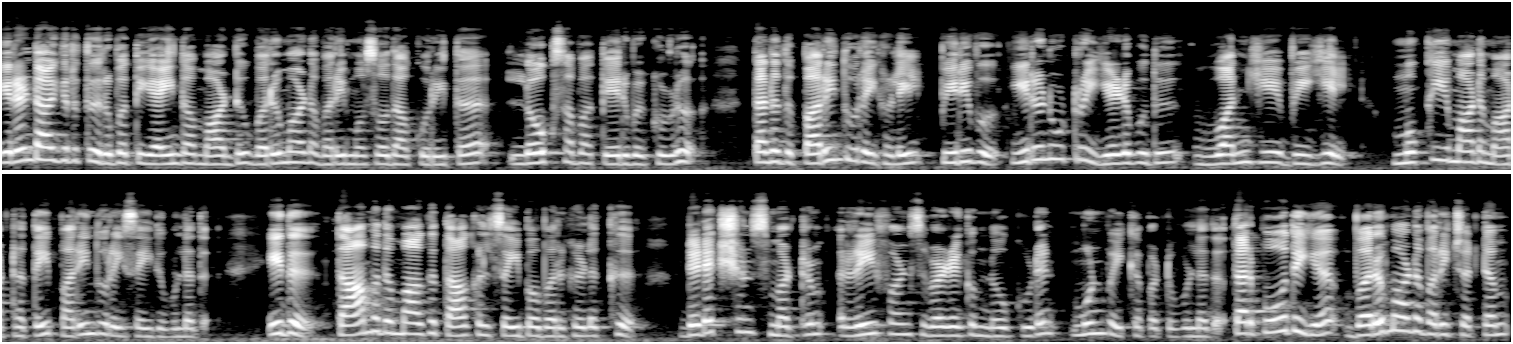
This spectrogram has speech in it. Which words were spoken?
இரண்டாயிரத்து இருபத்தி ஐந்தாம் ஆண்டு வருமான வரி மசோதா குறித்த லோக்சபா தேர்வுக்குழு தனது பரிந்துரைகளில் பிரிவு இருநூற்று எழுபது ஒன் ஏ வியில் முக்கியமான மாற்றத்தை பரிந்துரை செய்துள்ளது. இது தாமதமாக தாக்கல் செய்பவர்களுக்கு டிடக்ஷன்ஸ் மற்றும் ரீஃபண்ட்ஸ் வழங்கும் நோக்குடன் முன்வைக்கப்பட்டுள்ளது. தற்போதைய வருமான வரி சட்டம்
